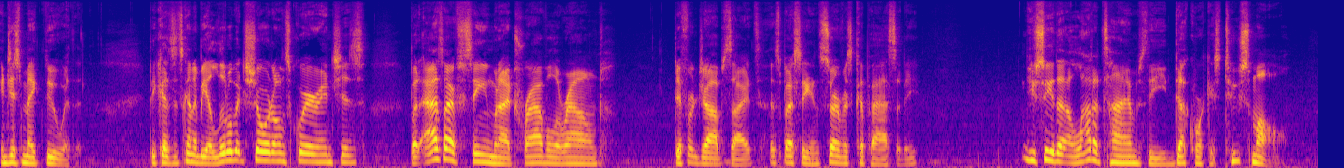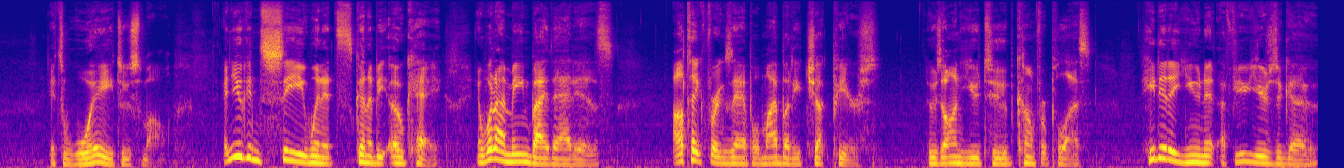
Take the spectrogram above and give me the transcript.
and just make do with it. Because it's going to be a little bit short on square inches, but as I've seen when I travel around different job sites, especially in service capacity, you see that a lot of times the ductwork is too small. It's way too small. And you can see when it's going to be okay. And what I mean by that is, I'll take, for example, my buddy Chuck Pierce who's on YouTube, Comfort Plus. He did a unit a few years ago,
